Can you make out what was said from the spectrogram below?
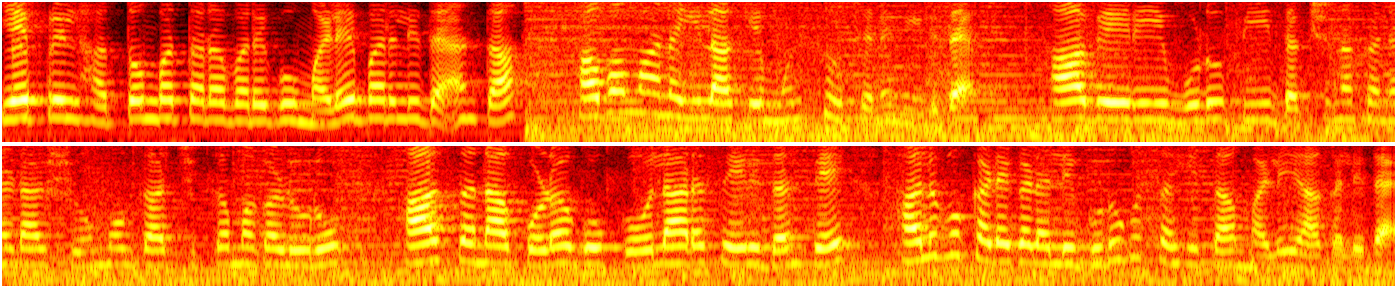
ಏಪ್ರಿಲ್ ಹತ್ತೊಂಬತ್ತರವರೆಗೂ ಮಳೆ ಬರಲಿದೆ ಅಂತ ಹವಾಮಾನ ಇಲಾಖೆ ಮುನ್ಸೂಚನೆ ನೀಡಿದೆ. ಹಾವೇರಿ, ಉಡುಪಿ, ದಕ್ಷಿಣ ಕನ್ನಡ, ಶಿವಮೊಗ್ಗ, ಚಿಕ್ಕಮಗಳೂರು, ಹಾಸನ, ಕೊಡಗು, ಕೋಲಾರ ಸೇರಿದಂತೆ ಹಲವು ಕಡೆಗಳಲ್ಲಿ ಗುಡುಗು ಸಹಿತ ಮಳೆಯಾಗಲಿದೆ.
